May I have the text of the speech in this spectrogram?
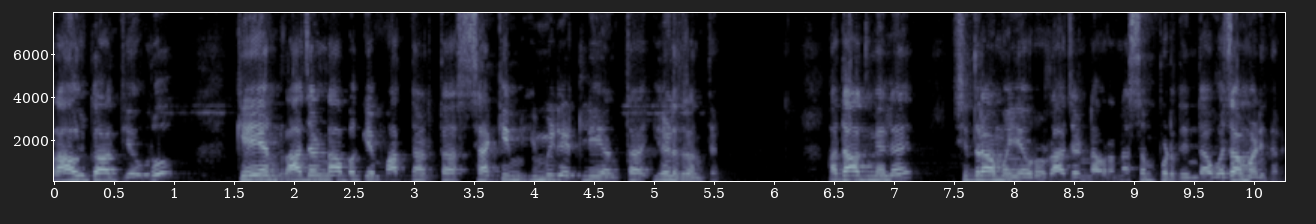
ರಾಹುಲ್ ಗಾಂಧಿ ಅವರು ಕೆ ಎನ್ ರಾಜಣ್ಣ ಬಗ್ಗೆ ಮಾತನಾಡ್ತಾ ಸ್ಯಾಕಿಮ್ ಇಮಿಡಿಯೇಟ್ಲಿ ಅಂತ ಹೇಳಿದ್ರಂತೆ. ಅದಾದ ಮೇಲೆ ಸಿದ್ದರಾಮಯ್ಯ ಅವರು ರಾಜಣ್ಣ ಅವರನ್ನು ಸಂಪುಟದಿಂದ ವಜಾ ಮಾಡಿದ್ದಾರೆ.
